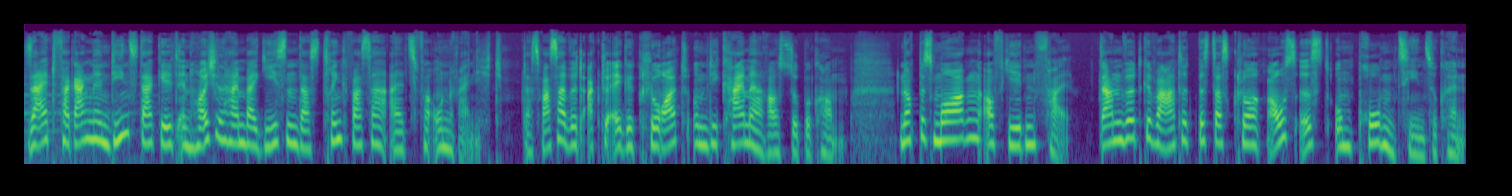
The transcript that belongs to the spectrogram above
Seit vergangenen Dienstag gilt in Heuchelheim bei Gießen das Trinkwasser als verunreinigt. Das Wasser wird aktuell geklort, um die Keime herauszubekommen. Noch bis morgen auf jeden Fall. Dann wird gewartet, bis das Chlor raus ist, um Proben ziehen zu können.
